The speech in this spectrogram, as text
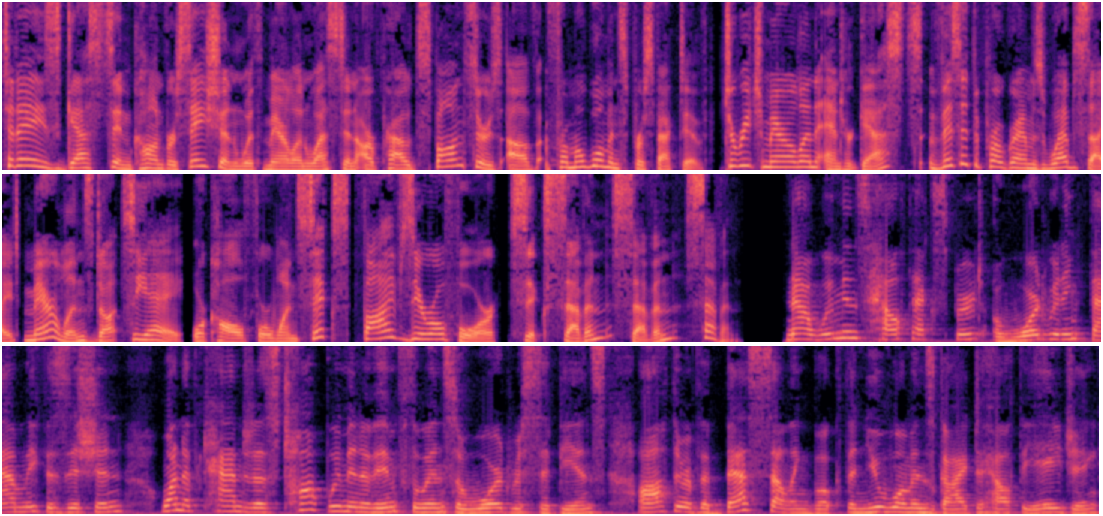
Today's guests in conversation with Marilyn Wetston are proud sponsors of From a Woman's Perspective. To reach Marilyn and her guests, visit the program's website, marilyns.ca, or call 416 504 6777. Now, women's health expert, award winning family physician, one of Canada's top Women of Influence Award recipients, author of the best selling book, The New Woman's Guide to Healthy Aging,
